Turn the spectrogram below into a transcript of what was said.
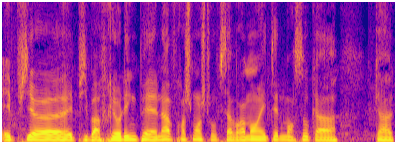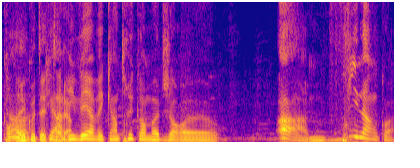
Et puis, et puis bah, Frioling PNA, franchement, je trouve que ça a vraiment été le morceau qui a, qui avec un truc en mode genre. euh, ah, vilain quoi!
